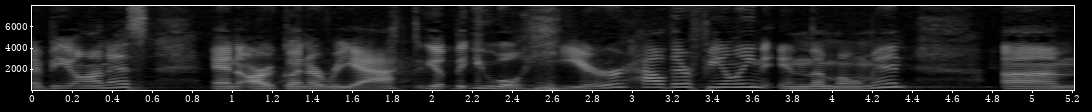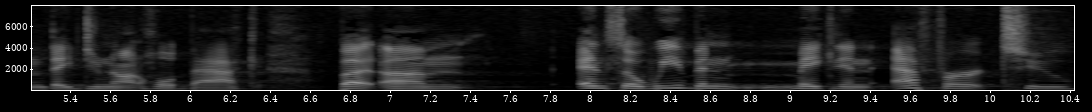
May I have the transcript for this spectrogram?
to be honest and are to react. That you will hear how they're feeling in the moment. Um, they do not hold back. But um, and so we've been making an effort to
